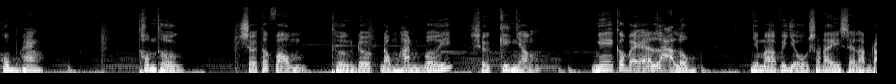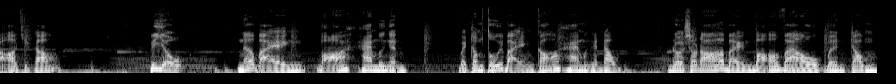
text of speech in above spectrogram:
hung hăng. Thông thường, sự thất vọng thường được đồng hành với sự kiên nhẫn. Nghe có vẻ lạ lùng, nhưng mà ví dụ sau đây sẽ làm rõ chuyện đó. Ví dụ, nếu bạn bỏ 20 nghìn và trong túi bạn có 20 nghìn đồng rồi sau đó bạn bỏ vào bên trong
